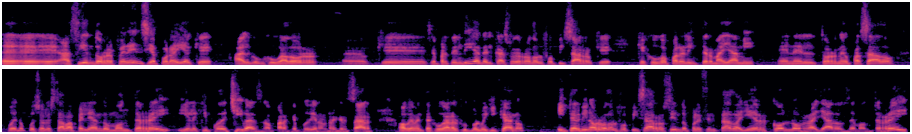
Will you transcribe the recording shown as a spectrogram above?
eh, haciendo referencia por ahí a que algún jugador eh, que se pretendía, en el caso de Rodolfo Pizarro, que, que jugó para el Inter Miami en el torneo pasado, bueno, pues se lo estaba peleando Monterrey y el equipo de Chivas, ¿no? Para que pudieran regresar, obviamente, a jugar al fútbol mexicano. Y terminó Rodolfo Pizarro siendo presentado ayer con los Rayados de Monterrey,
